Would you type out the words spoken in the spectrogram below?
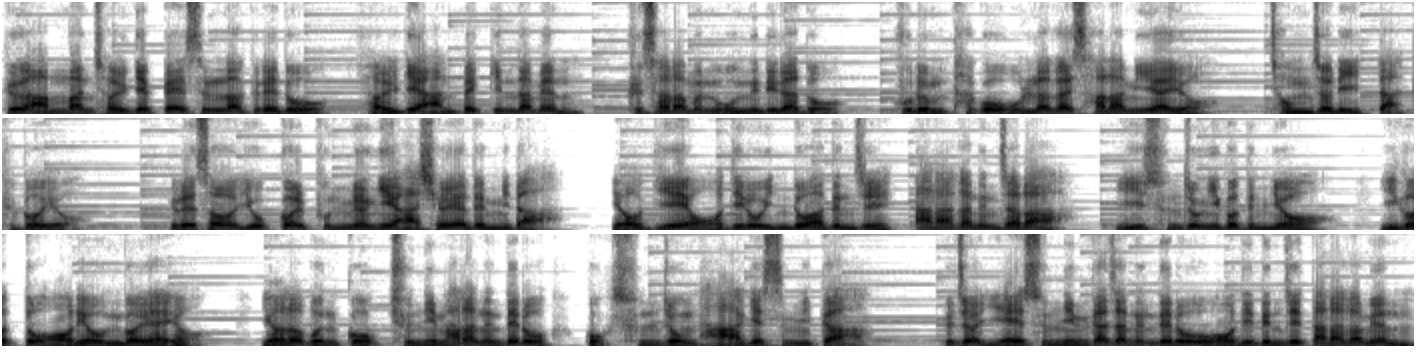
그 암만 절개 뺏을라 그래도 절개 안 뺏긴다면 그 사람은 오늘이라도 구름 타고 올라갈 사람이야요. 정절이 있다 그거요. 그래서 요걸 분명히 아셔야 됩니다. 여기에 어디로 인도하든지 따라가는 자라 이 순종이거든요. 이것도 어려운 거야요. 여러분 꼭 주님 하라는 대로 꼭 순종 다 하겠습니까? 그저 예수님 가자는 대로 어디든지 따라가면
